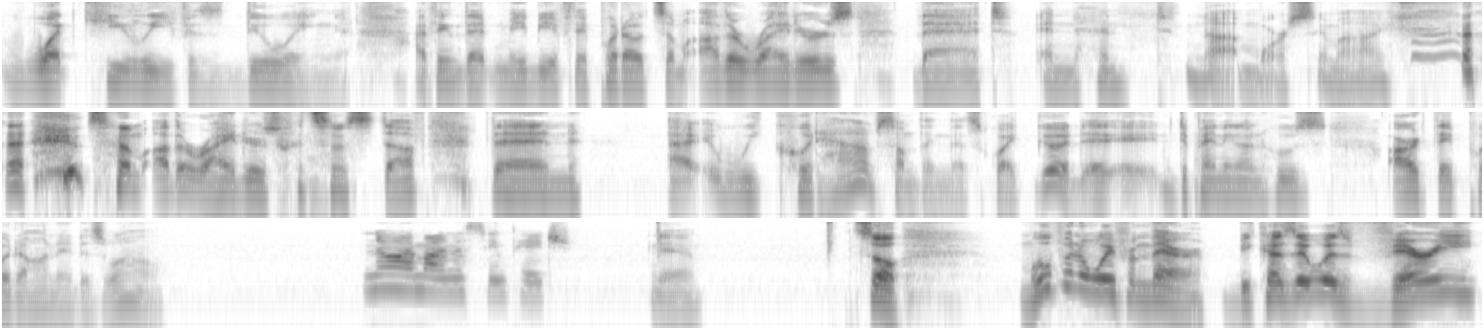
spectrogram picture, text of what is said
what Keyleaf is doing. I think that maybe if they put out some other writers that and, and not more semi some other writers with some stuff, then uh, we could have something that's quite good, it, it, depending on whose art they put on it as well. No, I'm on the same page. Yeah. So moving away from there because it was very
